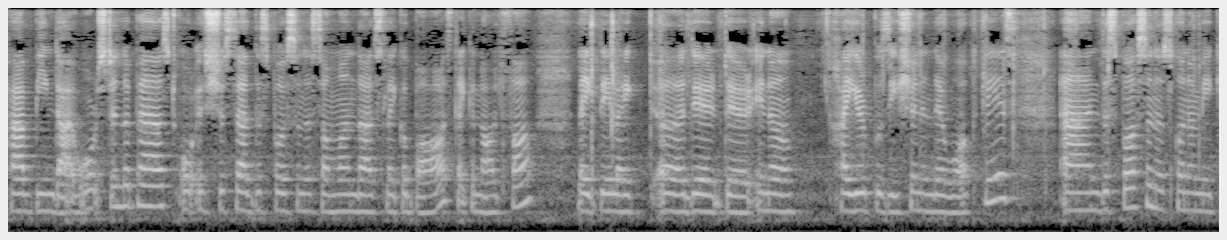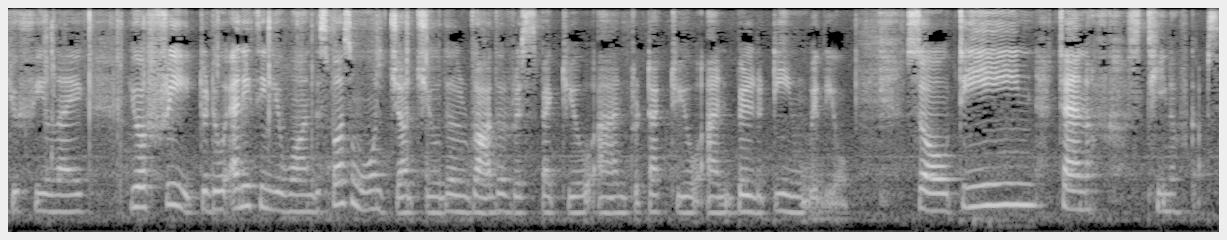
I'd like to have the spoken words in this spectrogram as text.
have been divorced in the past or it's just that this person is someone that's like a boss like an alpha like they like uh, they're they're in a higher position in their workplace. And this person is going to make you feel like you're free to do anything you want. This person won't judge you. They'll rather respect you and protect you and build a team with you. So teen 10 of teen of cups.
